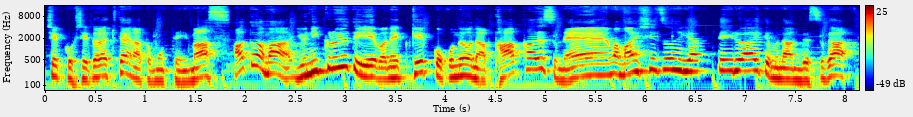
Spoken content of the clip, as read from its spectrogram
チェックをしていただきたいなと思っています。あとはまあ、ユニクロ U といえばね、結構このようなパーカーですね。まあ、毎シーズンやっているアイテムなんですが、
